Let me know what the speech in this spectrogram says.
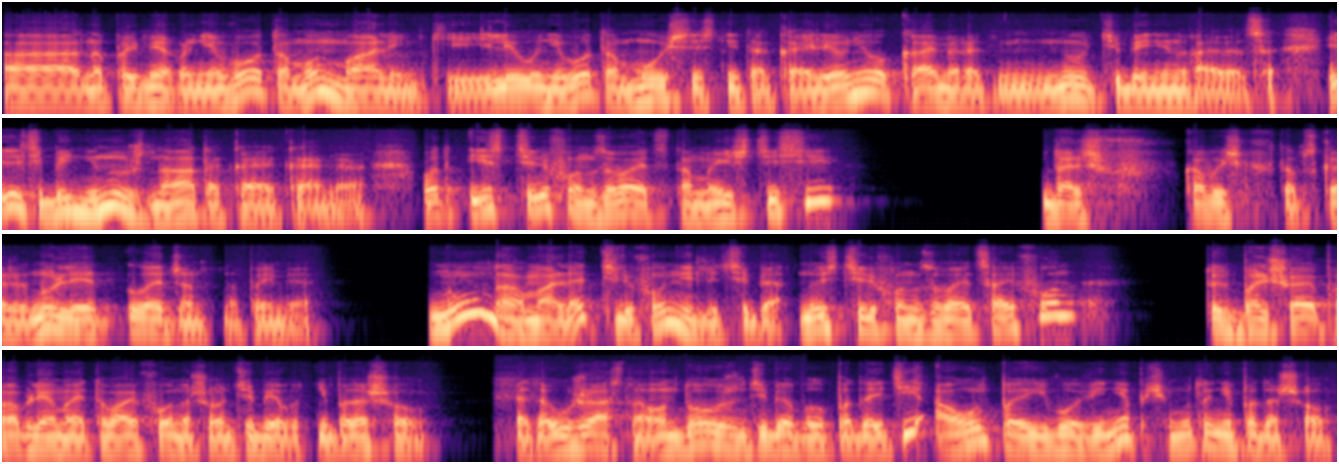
э, например, у него там, он маленький, или у него там мощность не такая, или у него камера, ну, тебе не нравится, или тебе не нужна такая камера. Вот если телефон называется там HTC, дальше в кавычках там скажи, ну, Legend, например, ну, нормально, это телефон не для тебя. Но если телефон называется iPhone, то это большая проблема этого iPhone, что он тебе вот не подошел. Это ужасно. Он должен тебе был подойти, а он по его вине почему-то не подошел.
